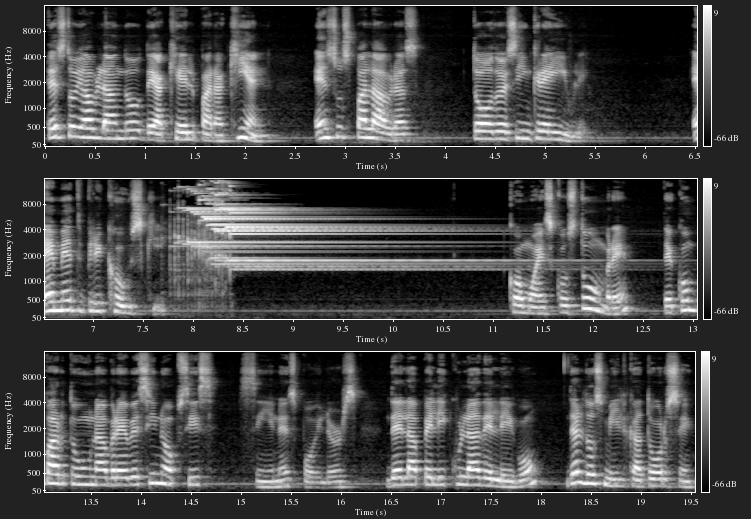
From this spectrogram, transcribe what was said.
Te estoy hablando de aquel para quien, en sus palabras, todo es increíble. Emmet Brikowski. Como es costumbre, te comparto una breve sinopsis, sin spoilers, de la película de Lego del 2014,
